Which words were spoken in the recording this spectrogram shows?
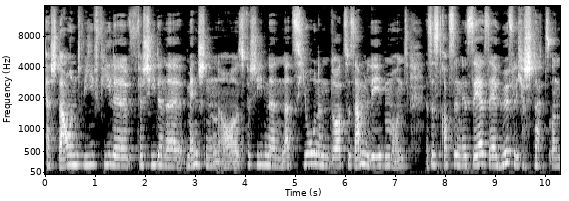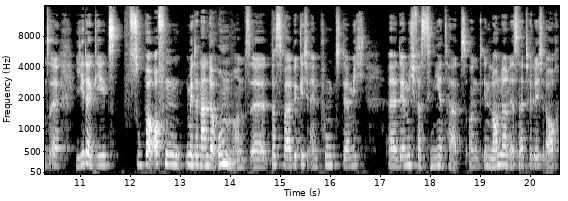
erstaunt, wie viele verschiedene Menschen aus verschiedenen Nationen dort zusammenleben. Und es ist trotzdem eine sehr, sehr höfliche Stadt. Und äh, jeder geht super offen miteinander um. Und äh, das war wirklich ein Punkt, der mich äh, der mich fasziniert hat. Und in London ist natürlich auch,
